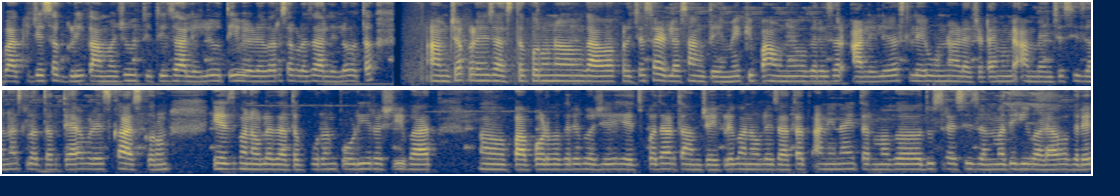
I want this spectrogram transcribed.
बाकीची सगळी कामं जी होती ती झालेली होती वेळेवर सगळं झालेलं होतं. आमच्याकडे जास्त करून गावाकडच्या साईडला सांगते मी की पाहुणे वगैरे जर आलेले असले उन्हाळ्याच्या टायमिंगला आंब्यांचे सीझन असलं तर त्यावेळेस खास करून हेच बनवलं जातं. पुरणपोळी रशी भात पापड वगैरे भजे हेच पदार्थ आमच्या इकडे बनवले जातात. आणि नाहीतर मग दुसऱ्या सीझनमध्ये हिवाळा वगैरे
